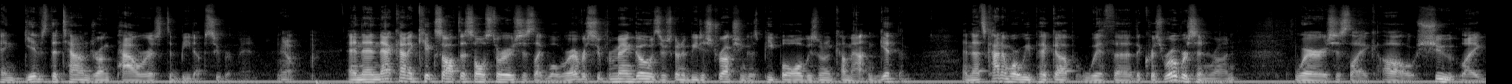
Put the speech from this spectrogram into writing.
and gives the town drunk powers to beat up Superman. Yep. And then that kind of kicks off this whole story. It's just like, well, wherever Superman goes, there's going to be destruction because people always going to come out and get them. And that's kind of where we pick up with uh, the Chris Roberson run, where it's just like, oh shoot, like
